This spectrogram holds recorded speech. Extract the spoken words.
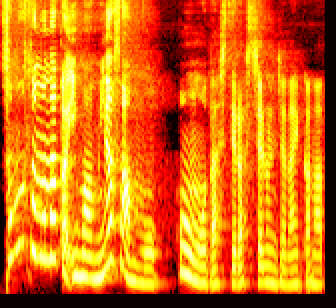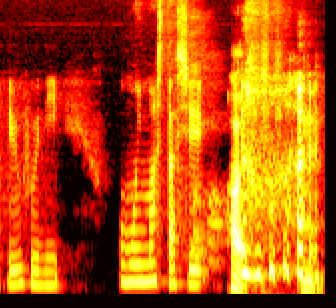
そもそもなんか今皆さんも本を出してらっしゃるんじゃないかなっていうふうに思いましたし、はい。はい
